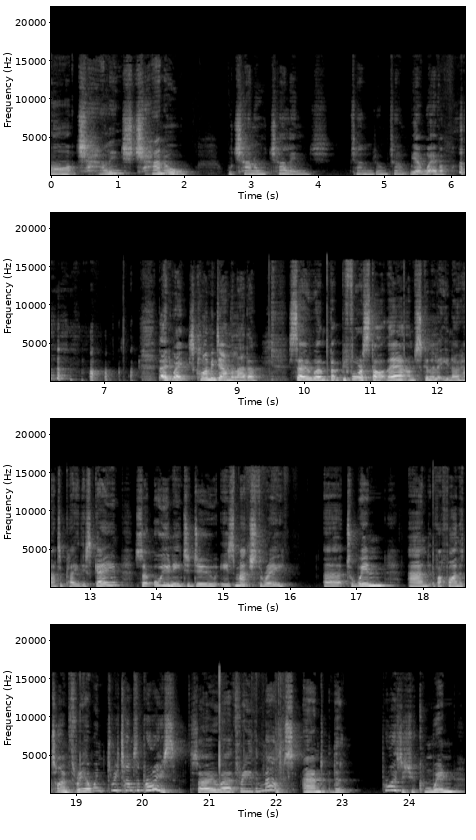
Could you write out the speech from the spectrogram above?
our challenge channel or channel challenge. Challenge, channel, yeah, whatever. but anyway, it's climbing down the ladder. So, um, but before I start there, I'm just going to let you know how to play this game. So all you need to do is match three uh, to win. And if I find the time three, I win three times the prize. So uh, three of the amounts. And the prizes you can win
